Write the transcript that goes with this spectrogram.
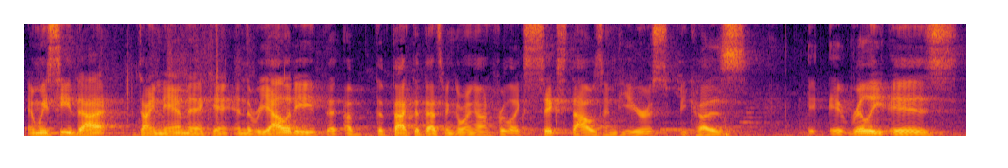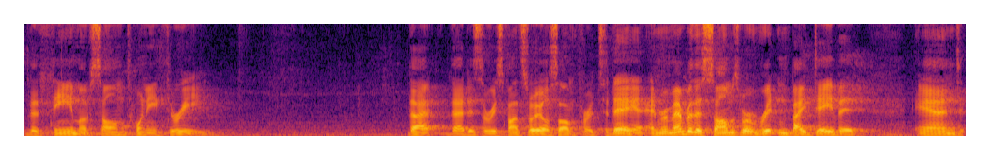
and we see that dynamic and the reality of the fact that that's been going on for like 6,000 years because it, it really is the theme of Psalm 23 that, that is the responsorial psalm for today. And remember, the psalms were written by David, and,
